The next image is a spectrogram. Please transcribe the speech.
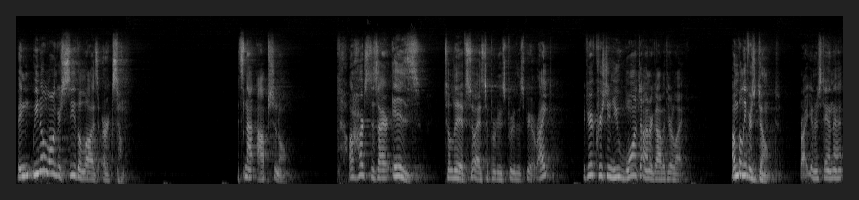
they, we no longer see the law as irksome. It's not optional. Our heart's desire is to live so as to produce fruit of the Spirit, right? If you're a Christian, you want to honor God with your life. Unbelievers don't, right? You understand that?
